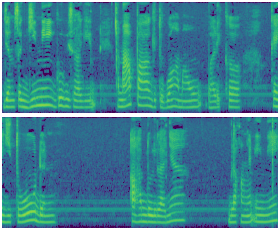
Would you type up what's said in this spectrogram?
Jam segini gue bisa lagi kenapa? gitu. Gue nggak mau balik ke kayak gitu dan alhamdulillahnya belakangan ini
